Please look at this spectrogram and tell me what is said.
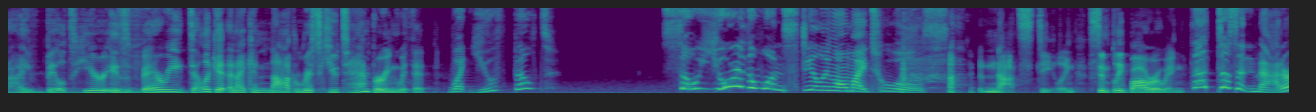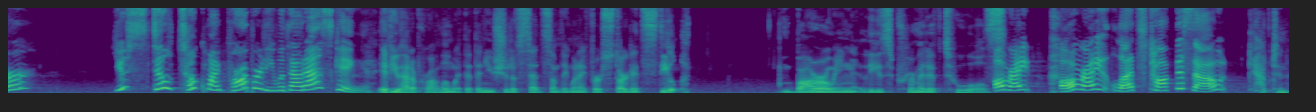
I've built here is very delicate, and I cannot risk you tampering with it. What you've built? So you're the one stealing all my tools. Not stealing, simply borrowing. that doesn't matter. You still took my property without asking. If you had a problem with it, then you should have said something when I first started steal. borrowing these primitive tools. All right, all right, let's talk this out. Captain,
